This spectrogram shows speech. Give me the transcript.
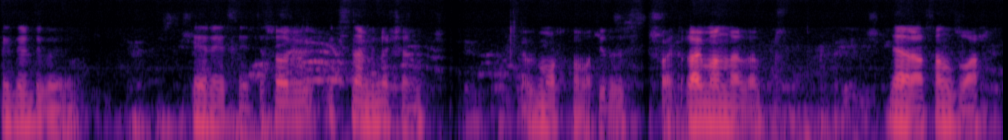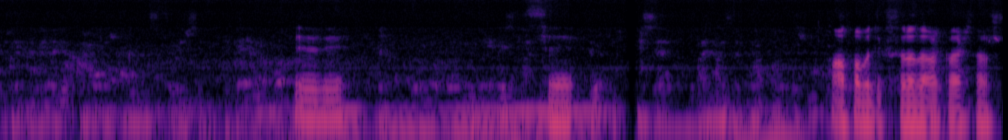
şeyleri de görelim. TRST. Sonra bir ikisinden birini açarım. Tabii Mortal Kombat ya da Street Fighter. Raymanlardan ne ararsanız var. TR S Alfabetik sırada arkadaşlar.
